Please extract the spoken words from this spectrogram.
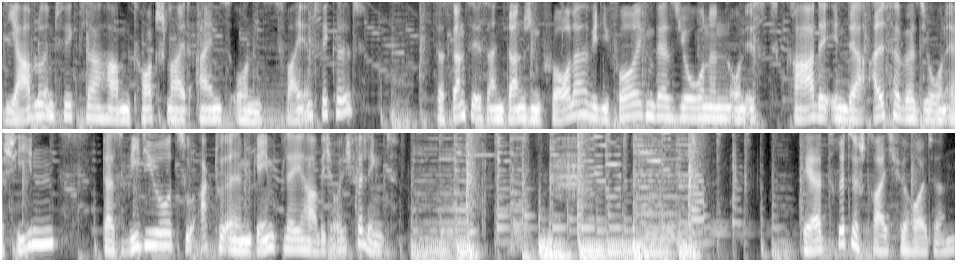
Diablo-Entwickler haben Torchlight 1 und 2 entwickelt. Das Ganze ist ein Dungeon Crawler wie die vorigen Versionen und ist gerade in der Alpha-Version erschienen. Das Video zu aktuellem Gameplay habe ich euch verlinkt. Der dritte Streich für heute.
